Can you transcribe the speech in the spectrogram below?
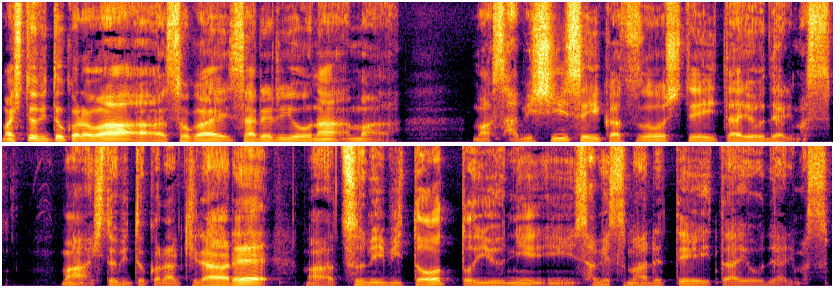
まあ、人々からは阻害されるような、まあ、まあ寂しい生活をしていたようであります。まあ、人々から嫌われ、まあ、罪人というに蔑まれていたようであります。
